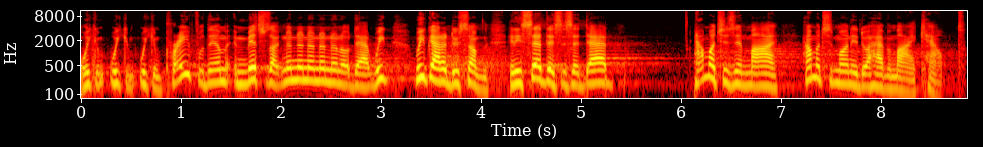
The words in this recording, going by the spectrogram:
We can, we, can, we can pray for them. And Mitch was like, no, no, no, no, no, no, Dad. We, we've got to do something. And he said this. He said, Dad, how much is in my, how much money do I have in my account?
